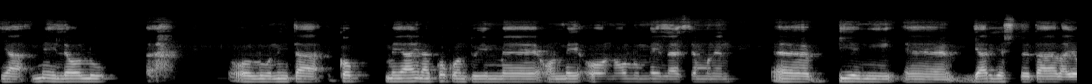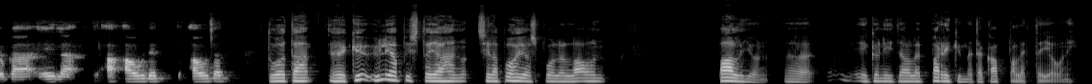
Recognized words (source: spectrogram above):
ja meillä on ollut, äh, ollut niitä me aina kokoontuimme, on, me, on ollut meillä semmoinen äh, pieni äh, järjestö täällä, joka heillä autet, autat. Tuota, yliopistojahan siellä pohjoispuolella on paljon, eikö niitä ole parikymmentä kappaletta, Jouni?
